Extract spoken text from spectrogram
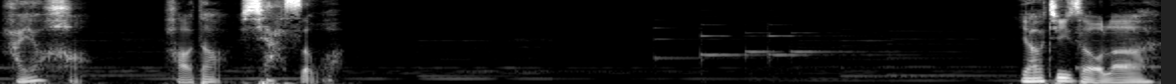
还要好，好到吓死我。”妖姬走了，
